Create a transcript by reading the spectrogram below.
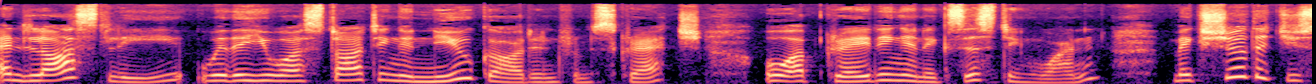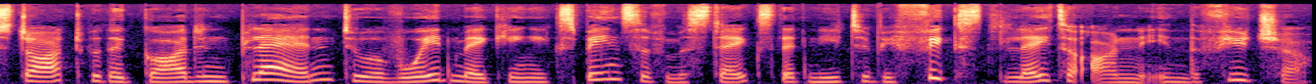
And lastly, whether you are starting a new garden from scratch or upgrading an existing one, make sure that you start with a garden plan to avoid making expensive mistakes that need to be fixed later on in the future.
